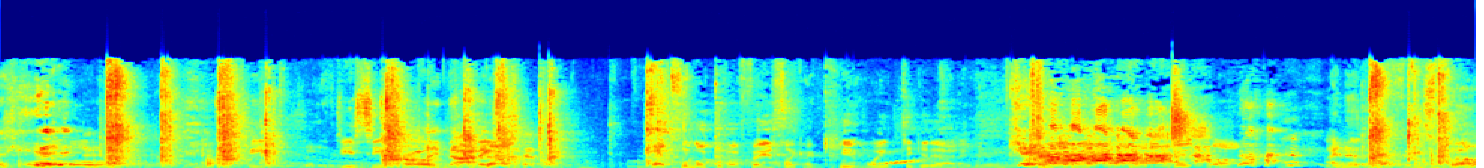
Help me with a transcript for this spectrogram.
Oh, See, do you see Charlie nodding? his head like, That's the look of a face like I can't wait to get out of here. I know that face well.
